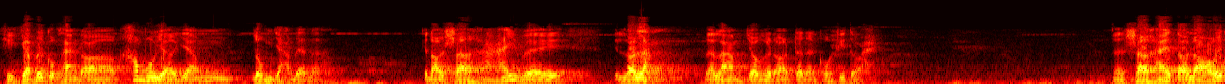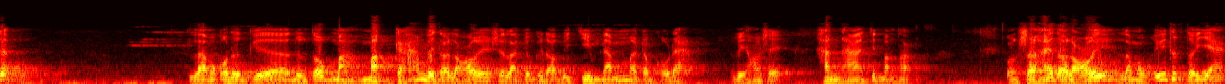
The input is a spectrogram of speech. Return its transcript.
khi gặp cái cục than đó, không bao giờ dám đụng chạm đến nữa. Cái nỗi sợ hãi về lỗi lầm đã làm cho người đó trở nên có trí tuệ. Nên sợ hãi tội lỗi đó là một con đường đường tốt mà mặc cảm về tội lỗi sẽ làm cho người đó bị chìm đắm ở trong khổ đau, vì họ sẽ hành hạ chính bản thân. Còn sợ hãi tội lỗi là một ý thức tự giác,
